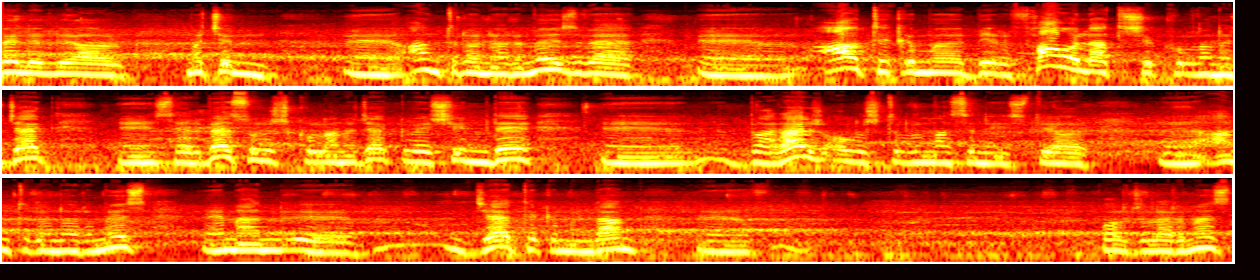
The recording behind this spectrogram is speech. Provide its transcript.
belirliyor. Maçın e, antrenörümüz ve e, A takımı bir faul atışı kullanacak. E, serbest vuruş kullanacak ve şimdi e, baraj oluşturulmasını istiyor e, antrenörümüz. Hemen e, C takımından e, futbolcularımız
